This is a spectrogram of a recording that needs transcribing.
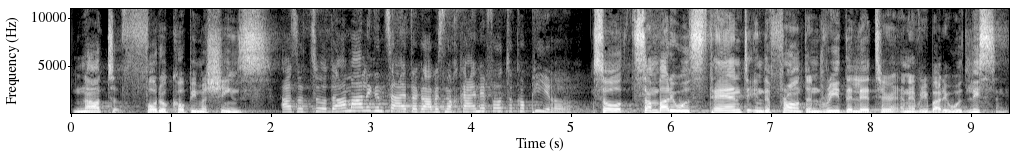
not photocopy machines. Also zur damaligen Zeit, da gab es noch keine Fotokopierer. So somebody would stand in the front and read the letter and everybody would listen.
